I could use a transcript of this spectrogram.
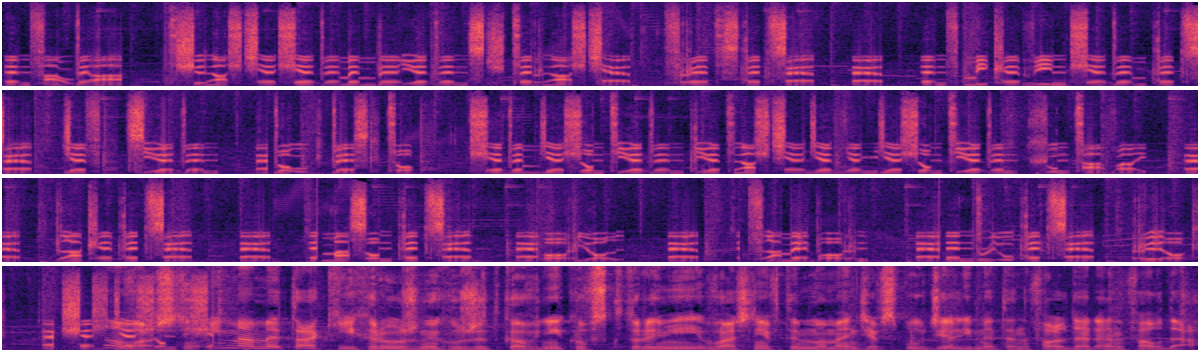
NVDA, 13 7 MB1 z 14, Fred SPC, E, NVMe Win 7 PC, Jeff 1, Adobe Desktop, 71 15 91 Huntawaj, E, Black PC, E, PC, E, Oriol, E, Flameborn, E, Andrew PC, Ryok, E, No 67 właśnie, i mamy takich różnych użytkowników, z którymi właśnie w tym momencie współdzielimy ten folder NVDA.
